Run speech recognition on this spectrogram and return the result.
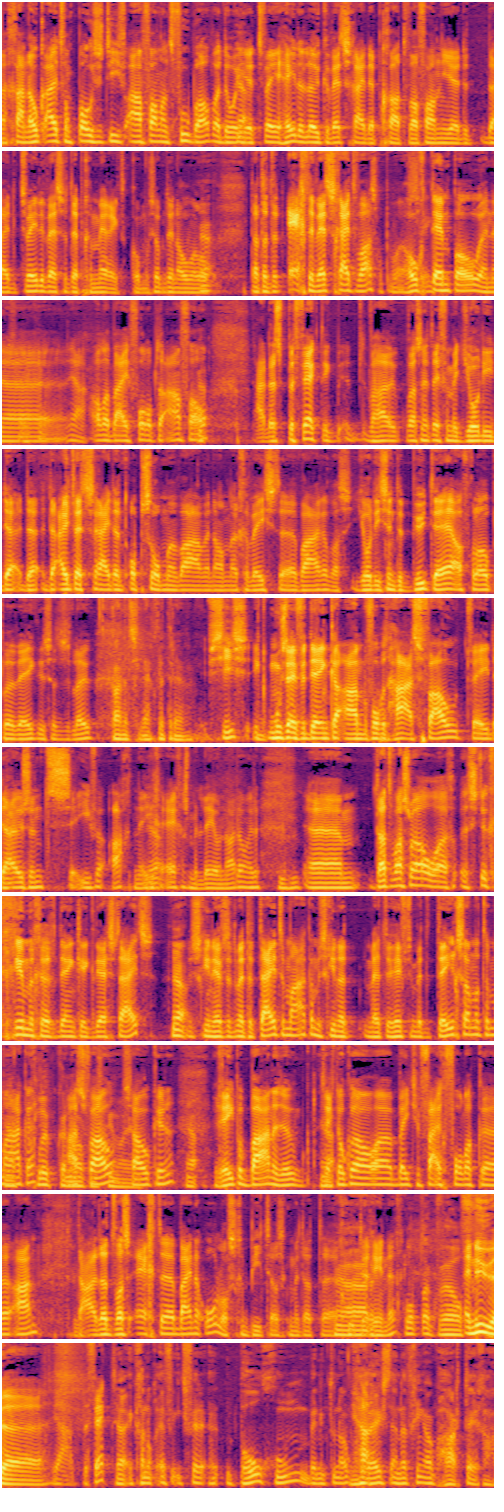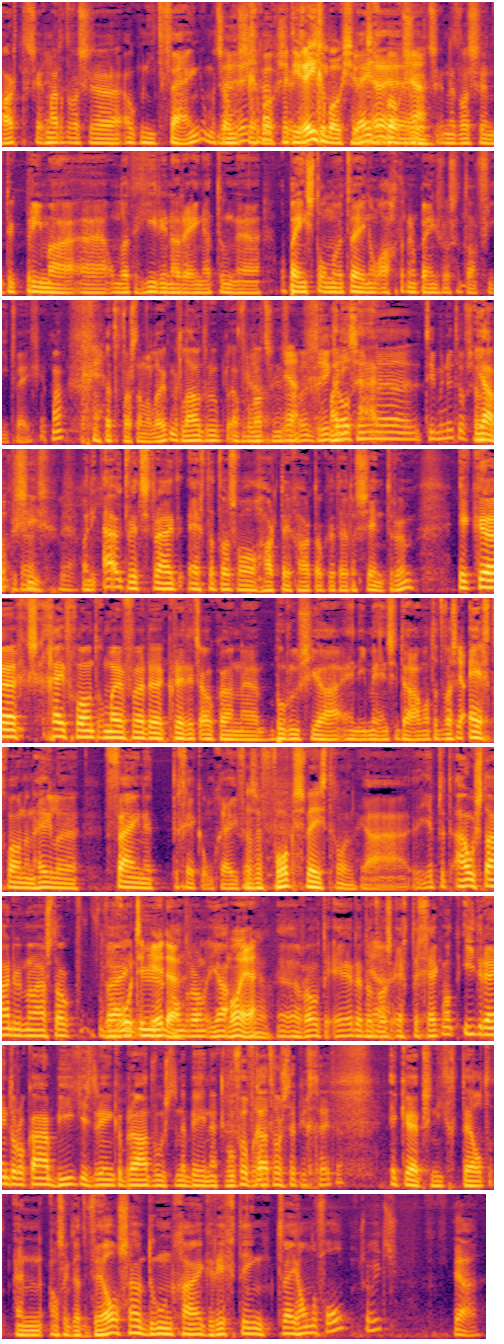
eh, gaan ook uit van positief aanvallend voetbal. Waardoor Ja. je twee hele leuke wedstrijden hebt gehad. Waarvan je de- bij de tweede wedstrijd hebt gemerkt. Komen we zo meteen over op. Dat het een echte wedstrijd was. Op een hoog Zeker. tempo. En eh, ja, allebei vol op de aanval. Ja. Nou, dat is perfect. Ik, waar- ik was net even met Jordi de, de, de uitwedstrijd aan het opsommen waar we dan geweest waren. Was Jordi zijn debuut hè, afgelopen week, dus dat is leuk. Kan het slechter treffen. Precies. Ik moest even denken aan bijvoorbeeld HSV 2007, 8, 9 Ja. ergens met Leonardo. En zo. Ehm, dat was wel eh, een stuk grimmiger, denk ik, destijds. Ja. Misschien heeft het met de tijd te maken. Misschien het met, heeft het met de tegenstander te maken. club kan wel, ja. zou kunnen. Ja. Repenbanen trekt Ja. ook wel eh, een beetje vijgvolk eh, aan. Nou, dat was echt eh, bijna oorlogsgebied, als ik me dat Ja, goed dat herinner. Klopt ook wel. En nu, eh, ja, perfect. Ja, ik ga nog even iets verder. Bochum ben ik toen ook Ja. geweest. En dat ging ook hard tegen hard, zeg maar. Dat was ook niet fijn, om het zo te zeggen. Met die regenboogshirts. Regenboogshirts. En dat was natuurlijk prima, eh, omdat het hier in Arena toen eh, opeens stonden we 2-0 achter en opeens was het dan 4-2, zeg maar. Dat was dan wel leuk met En zo. Drie Maar goals die- in eh, tien minuten of zo. Ja, toch? precies. Ja. Maar die uitwedstrijd, echt, dat was wel hard tegen hard, ook het hele centrum. Ik eh, geef gewoon toch maar even de credits ook aan eh, Borussia en die mensen daar. Want het was Ja. echt gewoon een hele fijne, te gekke omgeving. Dat is een volksfeest gewoon. Ja, je hebt het oude stadion daarnaast ook. Wij Rode een uur, Erde. anderhalf- ja, Mooi, hè? Eh, Rode Erde, dat Ja. was echt te gek. Want iedereen door elkaar biertjes drinken, braadwoesten naar binnen. Hoeveel braadworst heb je gegeten? Ik heb ze niet geteld. En als ik dat wel zou doen, ga ik richting twee handen vol, zoiets. Ja.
